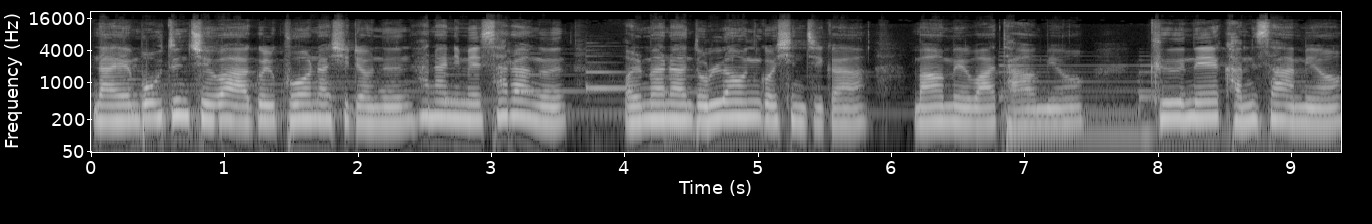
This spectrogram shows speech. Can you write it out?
나의 모든 죄와 악을 구원하시려는 하나님의 사랑은 얼마나 놀라운 것인지가 마음에 와 닿으며 그 은혜에 감사하며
